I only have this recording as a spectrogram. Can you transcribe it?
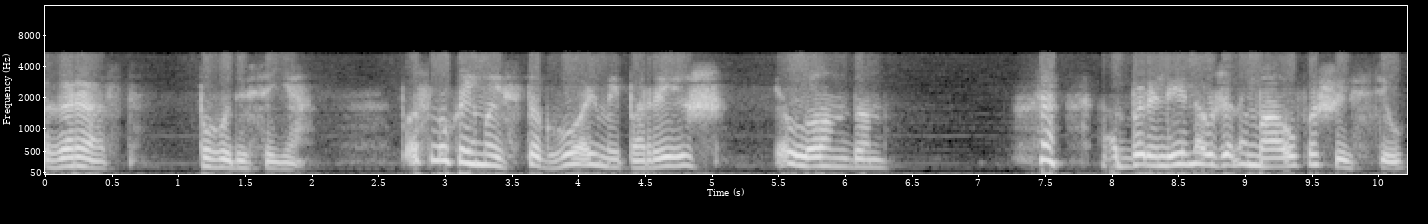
Гаразд, погодився я. Послухаймо і Стокгольм, і Париж, і Лондон. Ха, а Берліна вже нема у фашистів,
